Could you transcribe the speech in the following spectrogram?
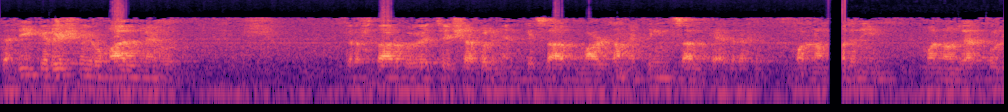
تحریک ریشمی رومال میں ہو گرفتار ہوئے تھے شاہ الہند کے ساتھ مالٹا میں تین سال قید رہے۔ مولانا مدنی مولانا جیرپل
